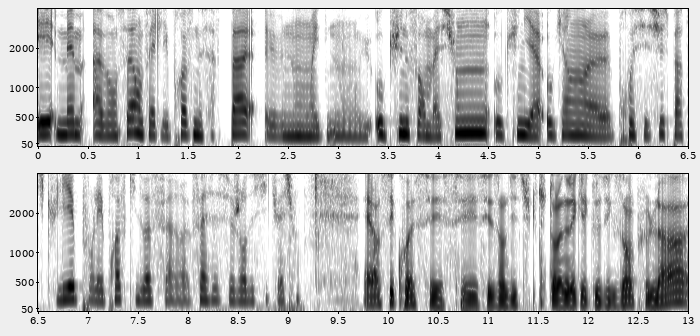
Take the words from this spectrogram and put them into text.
Et même avant ça, en fait, les profs ne savent pas, n'ont eu aucune formation, aucune, il n'y a aucun processus particulier pour les profs qui doivent faire face à ce genre de situation alors c'est quoi ces, ces, indices? Tu t'en as donné quelques exemples là.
